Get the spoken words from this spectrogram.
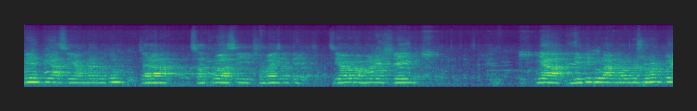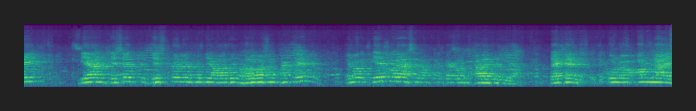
বিএনপি আছি, আমরা নতুন যারা ছাত্র আছি, সবাই যাতে জিয়াউর রহমানের সেই ইয়া নীতিগুলো আমরা অনুসরণ করি, জিয়ার দেশের দেশপ্রেমের প্রতি আমাদের ভালোবাসা থাকে এবং এরপরে আসেন আপনার বেগম খালেদা জিয়া। দেখেন, কোন অন্যায়,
